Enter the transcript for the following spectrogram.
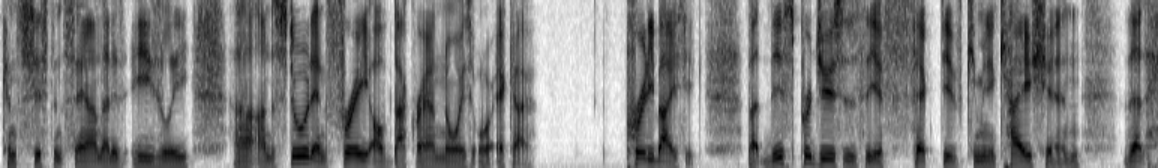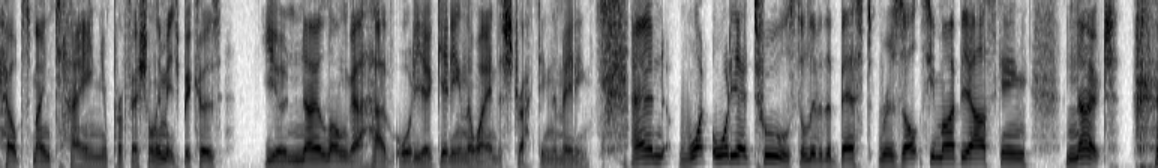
consistent sound that is easily uh, understood and free of background noise or echo pretty basic. But this produces the effective communication that helps maintain your professional image because you no longer have audio getting in the way and distracting the meeting. And what audio tools deliver the best results, you might be asking? Note.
